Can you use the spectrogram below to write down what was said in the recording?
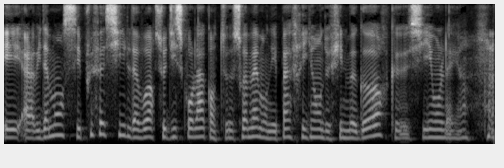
Et alors évidemment, c'est plus facile d'avoir ce discours-là quand euh, soi-même on n'est pas friand de films gore que si on l'est. Hein.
